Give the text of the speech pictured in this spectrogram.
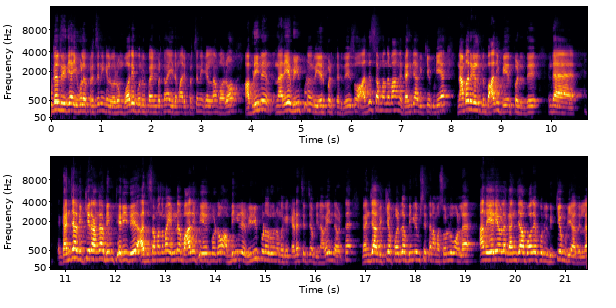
உடல் ரீதியாக இவ்வளோ பிரச்சனைகள் வரும் போதைப்பொருள் பயன்படுத்தினா இது மாதிரி பிரச்சனைகள்லாம் வரும் அப்படின்னு நிறைய விழிப்புணர்வு ஏற்படுத்துறது. ஸோ அது சம்மந்தமாக அங்கே கஞ்சா விற்கக்கூடிய நபர்களுக்கு பாதிப்பு ஏற்படுது. இந்த கஞ்சா விற்கிறாங்க அப்படின்னு தெரியுது. அது சம்பந்தமா என்ன பாதிப்பு ஏற்படும் அப்படிங்கிற விழிப்புணர்வு நமக்கு கிடைச்சிருச்சு அப்படின்னாவே இந்த இடத்த கஞ்சா விற்கப்படுது அப்படிங்கிற விஷயத்த நம்ம சொல்லுவோம்ல. அந்த ஏரியாவில் கஞ்சா போதைப் பொருள் விற்க முடியாது இல்ல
